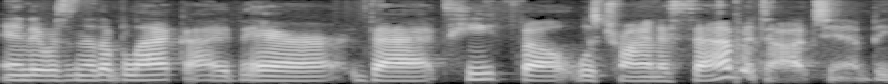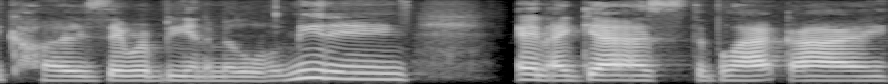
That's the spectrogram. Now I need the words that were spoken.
and there was another black guy there that he felt was trying to sabotage him because they would be in the middle of a meeting. And I guess the black guy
